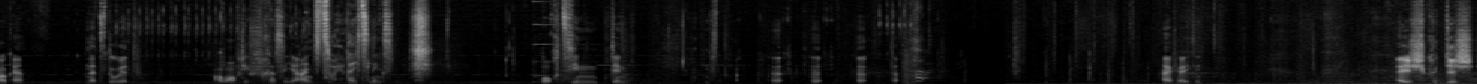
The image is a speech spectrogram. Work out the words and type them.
Okay. Let's do it. Aber auf die Fresse hier. Eins, zwei, rechts, links. Hochziehen den... Äh, äh, äh, da. Hi, Fatty. Ey, ich krieg dich.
